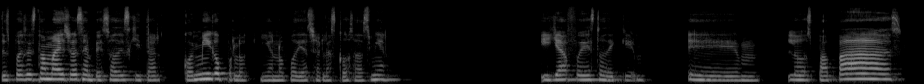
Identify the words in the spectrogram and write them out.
después esta maestra se empezó a desquitar conmigo por lo que yo no podía hacer las cosas bien. Y ya fue esto de que em, los papás,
